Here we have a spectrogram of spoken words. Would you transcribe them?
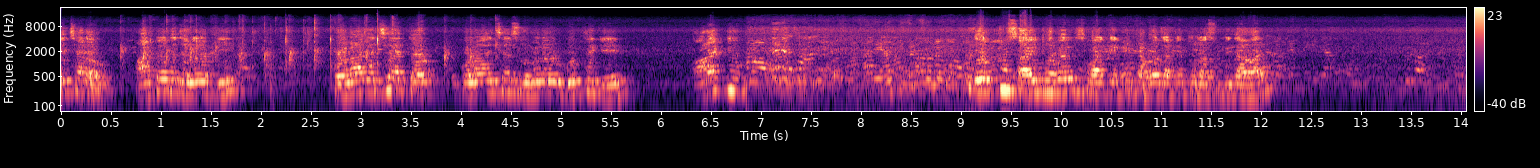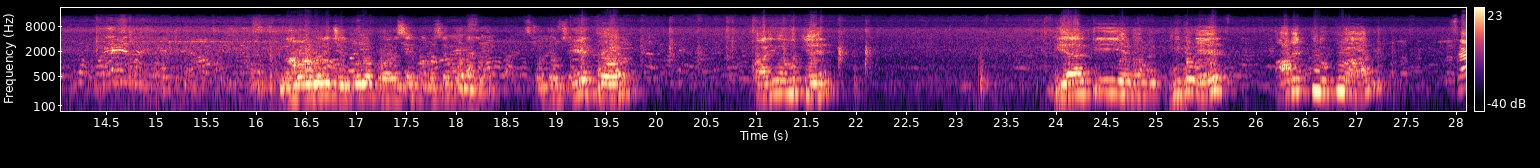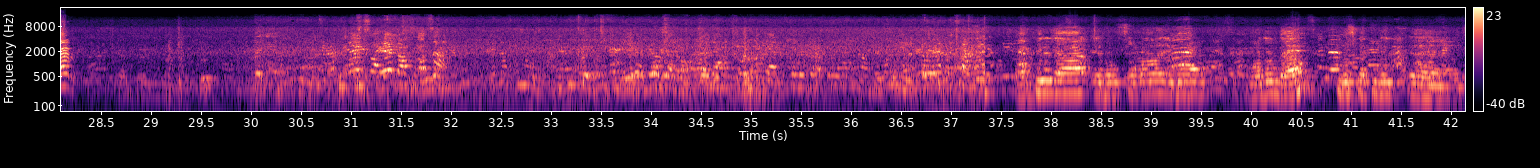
এছাড়াও আপনি গেছে থেকে একটু সাইড হবেন, সবাইকে একটু ফটো যাতে তোলা সুবিধা হয়। নামাবলী যে কোনো বয়সের মানুষের পড়া যায়। এরপর কালীবাবুকে বিআরপি এবং ভিভনের আরেকটি উপহার স্যার। এবং সোমা এবং মদন দা পুরস্কার তুলে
